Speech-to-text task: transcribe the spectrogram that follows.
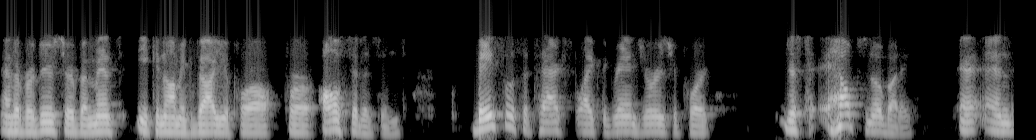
and a producer of immense economic value for all, for all citizens. Baseless attacks like the grand jury's report just helps nobody. And,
